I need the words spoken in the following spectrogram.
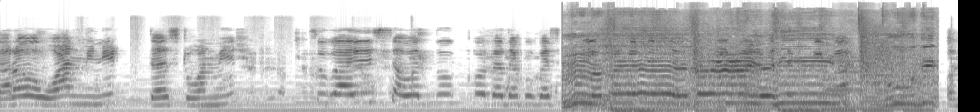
দাঁড়াও one minute just one minute so guys আমার দুঃখটা দেখো গাইস ওর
